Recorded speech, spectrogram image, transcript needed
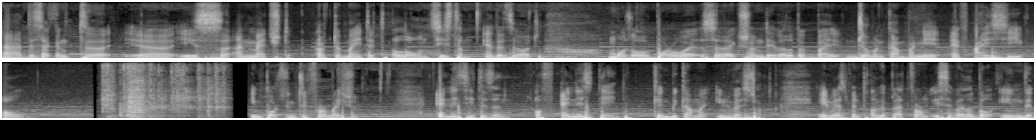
Uh, the second uh, uh, is unmatched automated loan system, and the third, model of borrower selection developed by German company FICO. Important information: Any citizen of any state can become an investor. Investment on the platform is available in the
